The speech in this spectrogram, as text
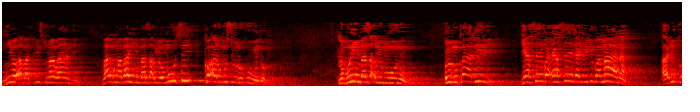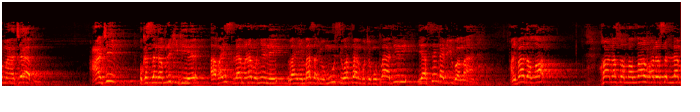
niyo abakristu n'abandi baguma bahimbaza uyo munsi ko ari umunsi w'urukundo. Mu guhimbaza uyu muntu. Uyu mupadiri yasenga yasenga ibigirwamana ariko maajabu. Ajib. Ukasanga muri iki gihe nabo nyene bahimbaza uyu munsi watanguje mupadiri yasenga ibigirwamana ibadallah. Qala sallallahu alaihi wasallam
